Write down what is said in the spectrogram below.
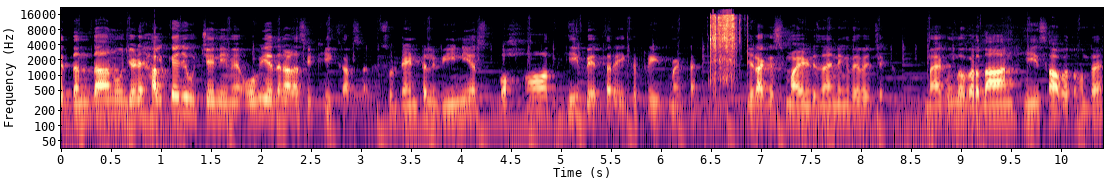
ਤੇ ਦੰਦਾਂ ਨੂੰ ਜਿਹੜੇ ਹਲਕੇ ਜਿਹੇ ਉੱਚੇ ਨੀਵੇਂ ਉਹ ਵੀ ਇਹਦੇ ਨਾਲ ਅਸੀਂ ਠੀਕ ਕਰ ਸਕਦੇ ਹਾਂ। ਸੋ ਡੈਂਟਲ ਵੀਨੀਅਰਸ ਬਹੁਤ ਹੀ ਬਿਹਤਰ ਇੱਕ ਟ੍ਰੀਟਮੈਂਟ ਹੈ ਜਿਹੜਾ ਕਿ ਸਮਾਈਲ ਡਿਜ਼ਾਈਨਿੰਗ ਦੇ ਵਿੱਚ ਇੱਕ ਮੈਂ ਕਹੂੰਗਾ ਵਰਦਾਨ ਹੀ ਸਾਬਤ ਹੁੰਦਾ ਹੈ।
